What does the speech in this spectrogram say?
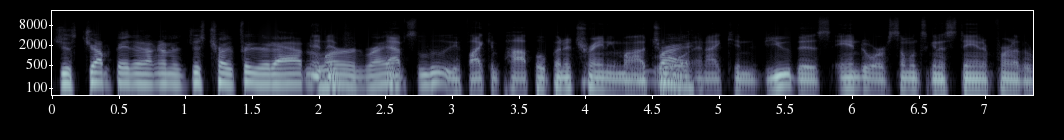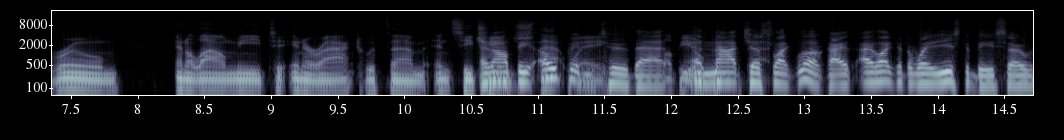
just jump in and I'm going to just try to figure it out and, And if- learn, right? Absolutely. If I can pop open a training module Right. and I can view this, and or if someone's going to stand in front of the room and allow me to interact with them and see change and I'll be open way, to that and not just that. like, look, I, I like it the way it used to be. So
